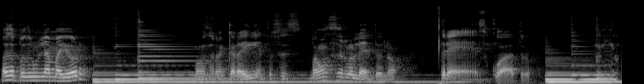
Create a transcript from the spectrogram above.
Vamos a poner un La mayor. Vamos a arrancar ahí, entonces vamos a hacerlo lento, ¿no? 3, 4. Ok.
